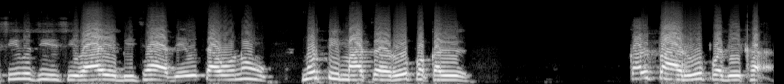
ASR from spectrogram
શિવજી સિવાય બીજા દેવતાઓનું મૂર્તિ માત્ર રૂપ કલ કલ્પા રૂપ દેખા,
